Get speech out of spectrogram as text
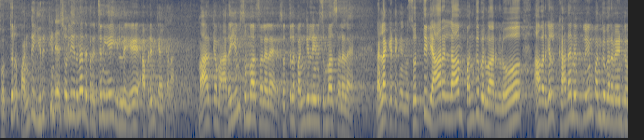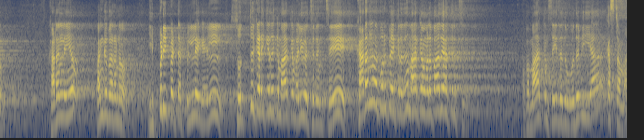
சொத்துல பங்கு இருக்குன்னே சொல்லியிருந்தா அந்த பிரச்சனையே இல்லையே அப்படின்னு கேட்கலாம். மார்க்கம் அதையும் சும்மா சொல்லல. சொத்துல பங்கு இல்லைன்னு சும்மா சொல்லல. நல்லா கேட்டுக்கோங்க. சொத்தில் யாரெல்லாம் பங்கு பெறுவார்களோ அவர்கள் கடனுலையும் பங்கு பெற வேண்டும். கடன்லையும் பங்கு பெறணும். இப்படிப்பட்ட பிள்ளைகள் சொத்து கிடைக்கிறதுக்கு மார்க்கம் வழி வச்சிருந்துச்சு கடன்ல பொறுப்பேற்கிறது மார்க்கம் அவங்கள பாதுகாத்துருச்சு. அப்ப மார்க்கம் செய்தது உதவியா கஷ்டமா?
